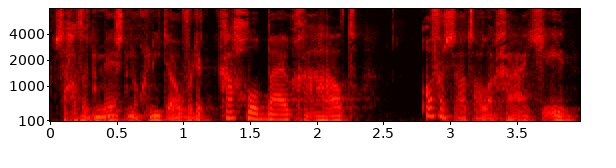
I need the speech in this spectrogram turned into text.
ze had het mes nog niet over de kachelbuik gehaald, of er zat al een gaatje in.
